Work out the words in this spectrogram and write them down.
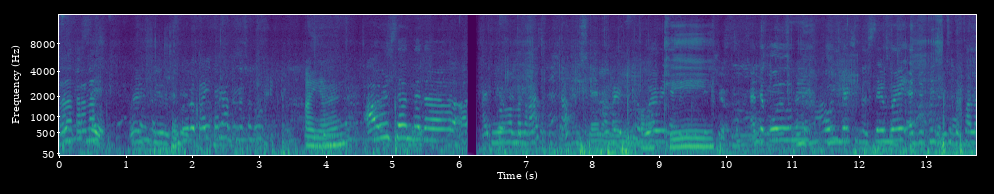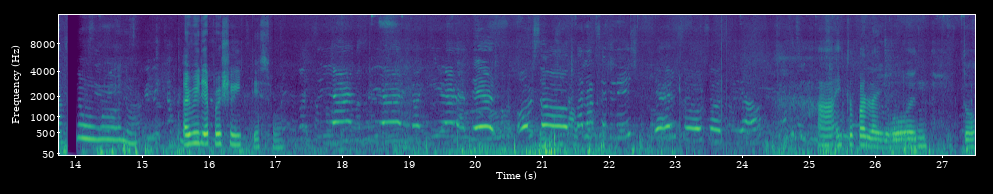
Ayan. I will send the. Uh, I think I'm gonna Okay. And the going, back in the same way and you visit to the palace. No, ano. I really appreciate this one. Ah, ito pala yun. Ito.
